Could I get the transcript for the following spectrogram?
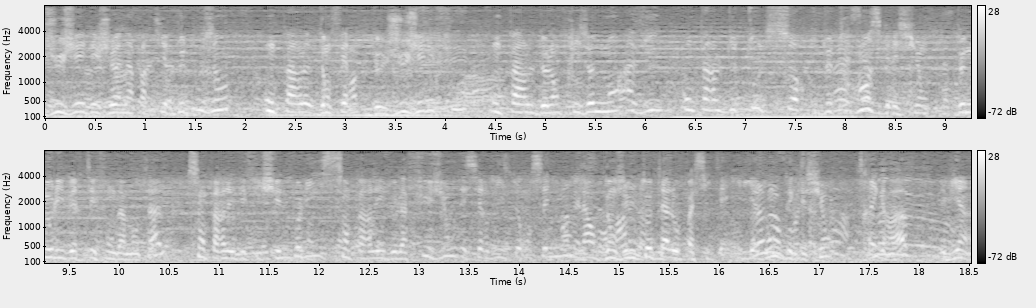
juger des jeunes à partir de 12 ans, on parle de juger les fous, on parle de l'emprisonnement à vie, on parle de toutes sortes de transgressions de nos libertés fondamentales, sans parler des fichiers de police, sans parler de la fusion des services de renseignement, dans une totale opacité. Il y a donc des questions très graves, eh bien,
